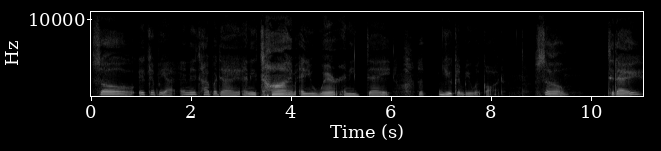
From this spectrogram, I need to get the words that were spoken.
So it can be at any type of day, any time, anywhere, any day that you can be with God. So today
